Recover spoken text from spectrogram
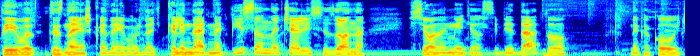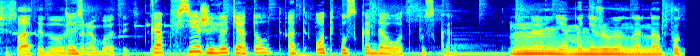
ты его, ты знаешь, когда его ждать. Календарь написан в начале сезона, все, наметил себе дату, до какого числа ты должен есть работать. Как все живете от- от отпуска до отпуска. Да. Не, мы не живем, наверное, от, под-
